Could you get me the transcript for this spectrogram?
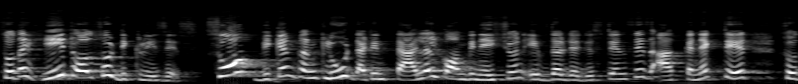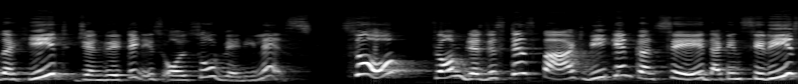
so the heat also decreases. So we can conclude that in parallel combination, if the resistances are connected, so the heat generated is also very less. So from resistance part, we can say that in series,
